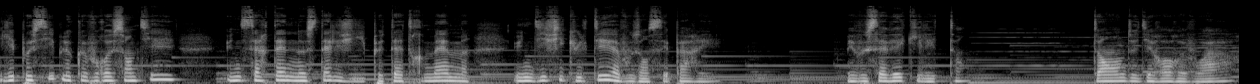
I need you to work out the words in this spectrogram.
Il est possible que vous ressentiez une certaine nostalgie, peut-être même une difficulté à vous en séparer. Mais vous savez qu'il est temps, temps de dire au revoir.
